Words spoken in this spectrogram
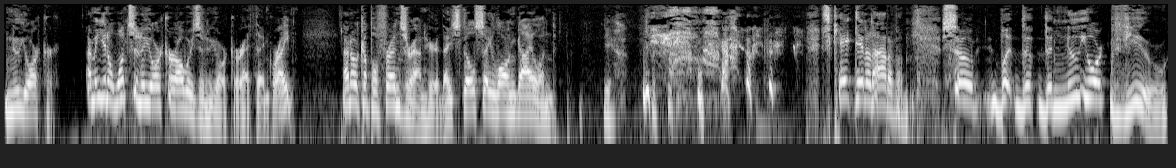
New Yorker. I mean, you know, once a New Yorker, always a New Yorker. I think, right? I know a couple of friends around here. They still say Long Island. Yeah. Just can't get it out of them. So, but the the New York view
